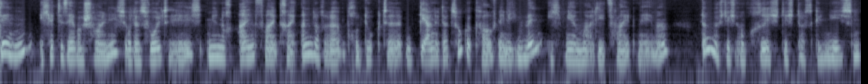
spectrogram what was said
Denn ich hätte sehr wahrscheinlich, oder das wollte ich, mir noch ein, zwei, drei andere Produkte gerne dazu gekauft, nämlich wenn ich mir mal die Zeit nehme, dann möchte ich auch richtig das genießen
